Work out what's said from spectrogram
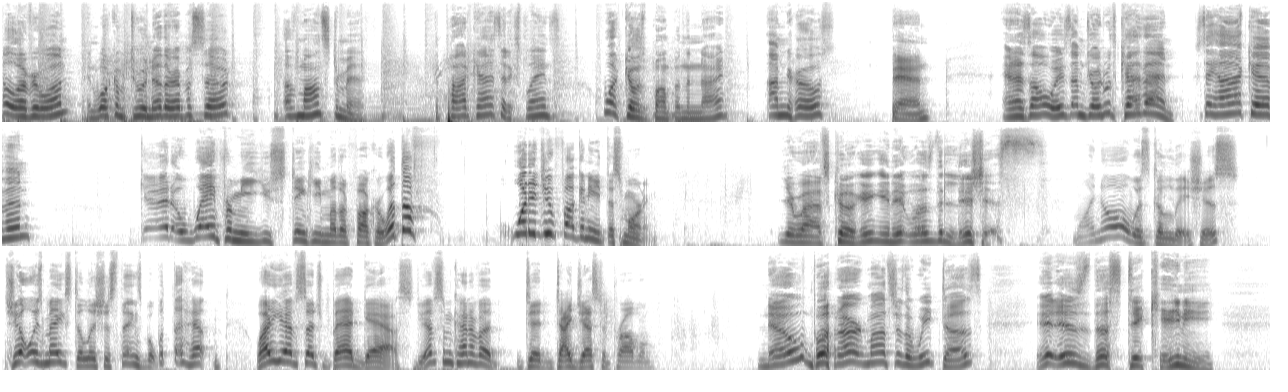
Hello, everyone, and welcome to another episode of Monster Myth, the podcast that explains what goes bump in the night. I'm your host, Ben, and as always, I'm joined with Kevin. Say hi, Kevin. Get away from me, you stinky motherfucker. What the f- What did you fucking eat this morning? Your wife's cooking, and it was delicious. Well, I know it was delicious. She always makes delicious things, but what the hell? Why do you have such bad gas? Do you have some kind of a di- digestive problem? No, but our monster of the week does. It is the Stikini,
